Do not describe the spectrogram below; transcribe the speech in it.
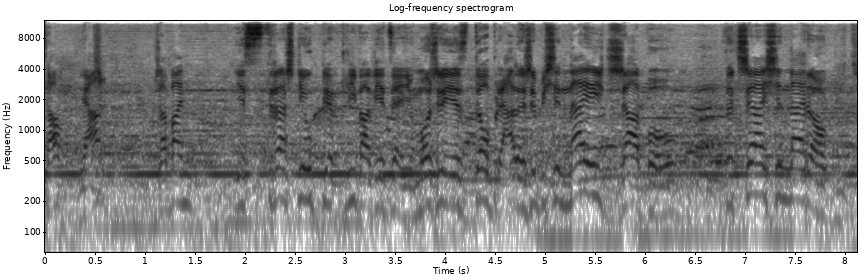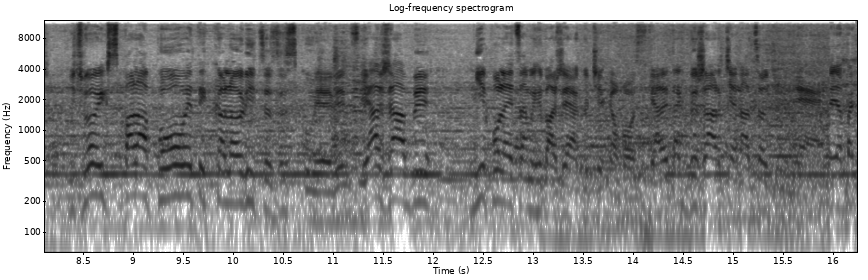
Co? Ja? Żaba jest strasznie upierdliwa w jedzeniu. Może jest dobra, ale żeby się najeść żabą, to trzeba się narobić. I człowiek spala połowę tych kalorii, co zyskuje, więc ja żaby nie polecam chyba, że jako ciekawostki, ale tak do żarcia na co dzień nie. Ja tak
